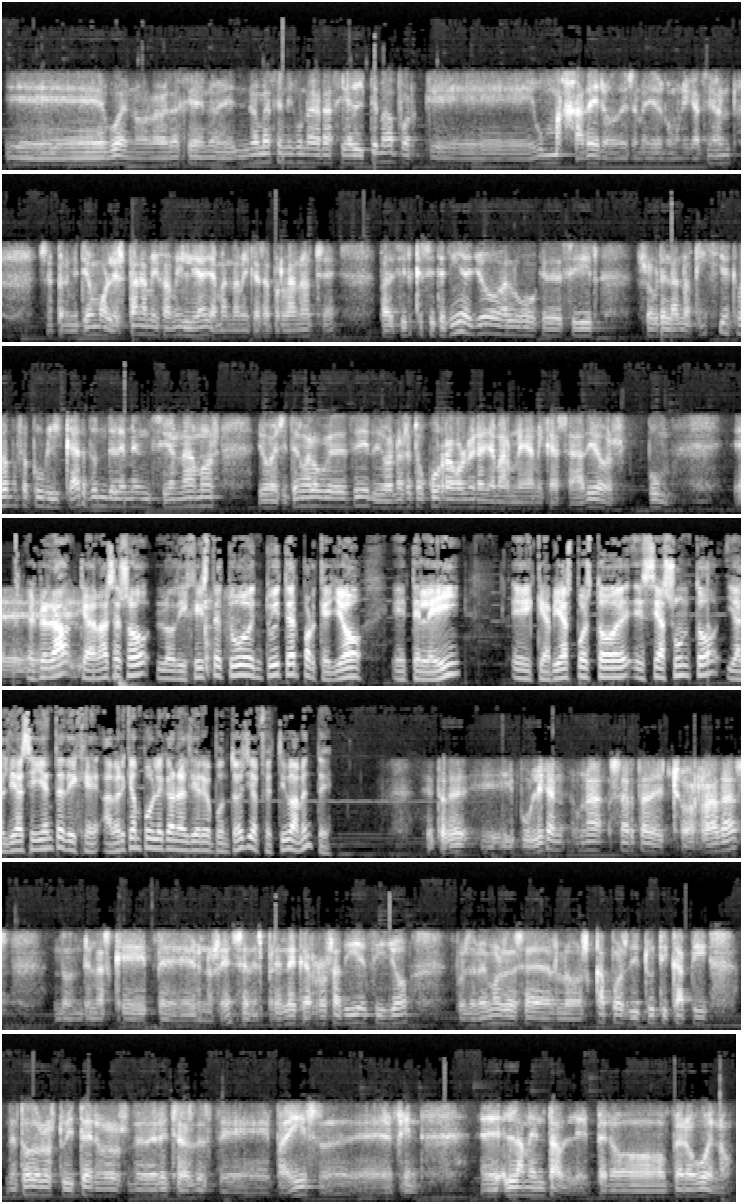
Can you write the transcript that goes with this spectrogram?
Eh, bueno, la verdad es que no, me hace ninguna gracia el tema porque majadero de ese medio de comunicación se permitió molestar a mi familia llamando a mi casa por la noche para decir que si tenía yo algo que decir sobre la noticia que vamos a publicar donde le mencionamos, digo, si tengo algo que decir, digo, no se te ocurra volver a llamarme a mi casa, adiós, pum. Eh, es verdad que además eso lo dijiste tú en Twitter porque yo eh, te leí eh, que habías puesto ese asunto y al día siguiente dije, a ver qué han publicado en el diario.es y efectivamente. Entonces, y, publican una sarta de chorradas donde las que, no sé, se desprende que Rosa Díez y yo pues debemos de ser los capos di tutti capi de todos los tuiteros de derechas de este país, eh, en fin, eh, lamentable, pero, pero bueno.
